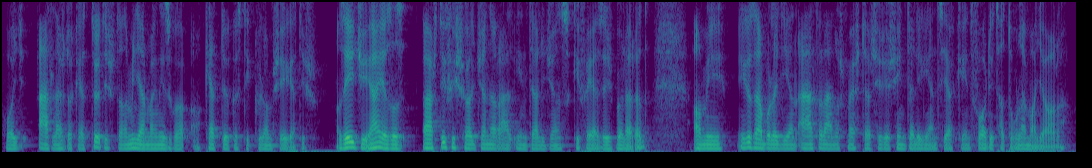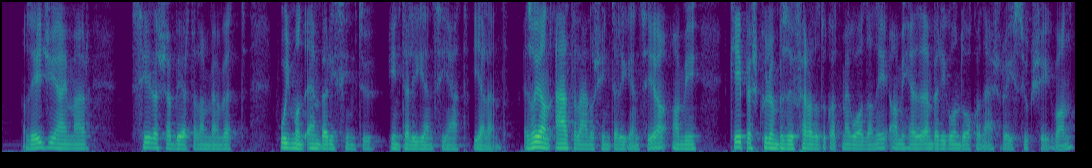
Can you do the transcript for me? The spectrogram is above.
hogy átlásd a kettőt, és utána mindjárt megnézzük a kettő közti különbséget is. Az AGI az az Artificial General Intelligence kifejezésből ered, ami igazából egy ilyen általános mesterséges intelligenciaként fordítható le magyarra. Az AGI már szélesebb értelemben vett, úgymond emberi szintű intelligenciát jelent. Ez olyan általános intelligencia, ami képes különböző feladatokat megoldani, amihez emberi gondolkodásra is szükség van.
